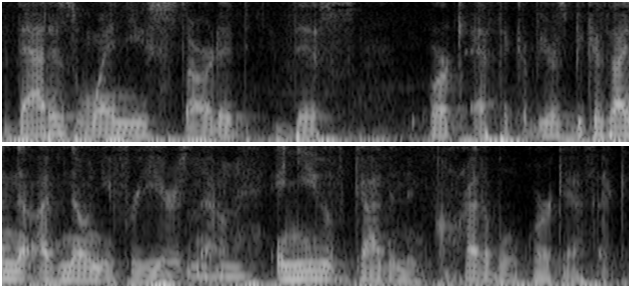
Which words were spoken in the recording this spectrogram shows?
that is when you started this work ethic of yours? Because I know I've known you for years now, mm-hmm. and you've got an incredible work ethic.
